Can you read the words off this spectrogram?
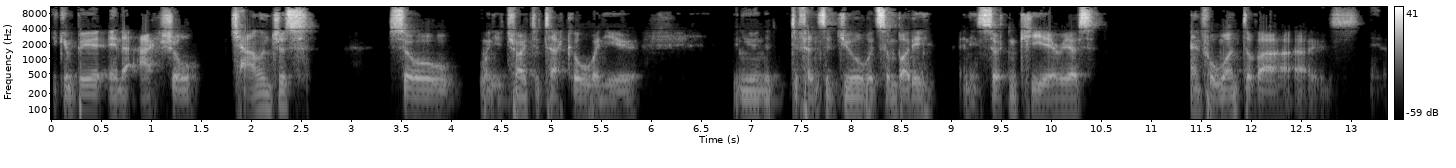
You can be in the actual challenges. So when you try to tackle, when you, when you're in a defensive duel with somebody and in certain key areas, and for want of a, a you know,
